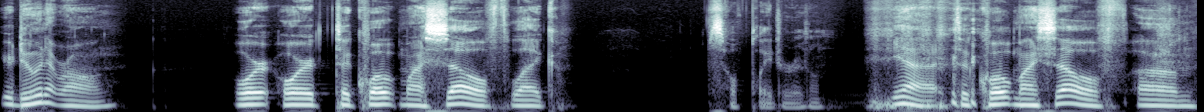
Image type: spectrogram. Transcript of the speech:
you're doing it wrong. Or or to quote myself, like Self plagiarism. yeah, to quote myself, um,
